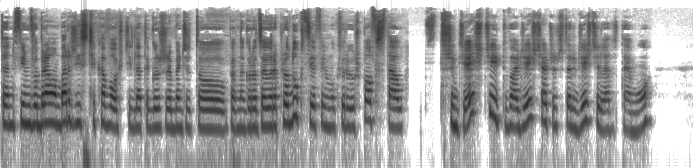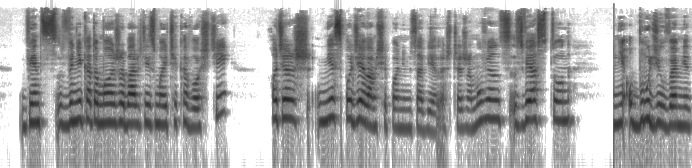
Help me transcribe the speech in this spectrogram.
ten film wybrałam bardziej z ciekawości, dlatego że będzie to pewnego rodzaju reprodukcja filmu, który już powstał 30, 20 czy 40 lat temu. Więc wynika to może bardziej z mojej ciekawości, chociaż nie spodziewam się po nim za wiele, szczerze mówiąc. Zwiastun nie obudził we mnie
